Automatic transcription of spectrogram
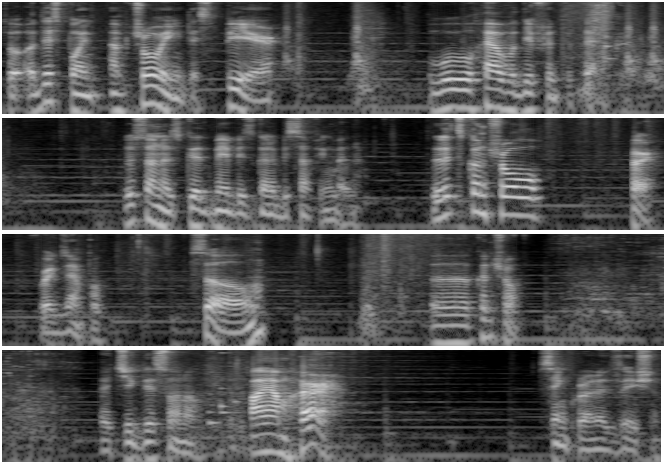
So at this point, I'm throwing the spear we will have a different attack. This one is good, maybe it's gonna be something better. Let's control her, for example. So, uh, control. I check this one out. I am her! Synchronization.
